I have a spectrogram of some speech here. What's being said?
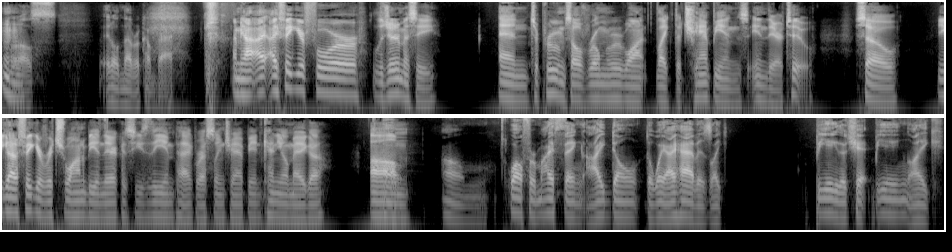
Mhm. or else it'll never come back. I mean, I, I figure for legitimacy and to prove himself, Roman would want like the champions in there too. So You got to figure Rich Swann to be in there because he's the Impact Wrestling Champion, Kenny Omega. Um, Um, well, for my thing, I don't. The way I have is like being the cha- being like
